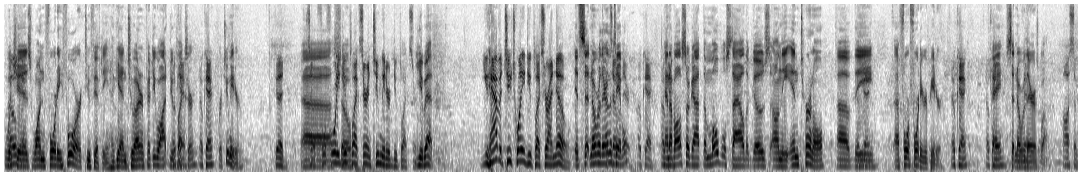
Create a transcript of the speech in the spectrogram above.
which Okay. is 144 250. Again, 250 watt duplexer Okay. Okay. for two meter. Good. Uh, so 440 so- duplexer and two meter duplexer. You bet. You have a 220 duplexer, I know. It's sitting over there on the table. Okay. okay. And I've also got the mobile style that goes on the internal of the Okay. uh, 440 repeater. okay. Okay, Okay. sitting over Okay. there as well. Awesome.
